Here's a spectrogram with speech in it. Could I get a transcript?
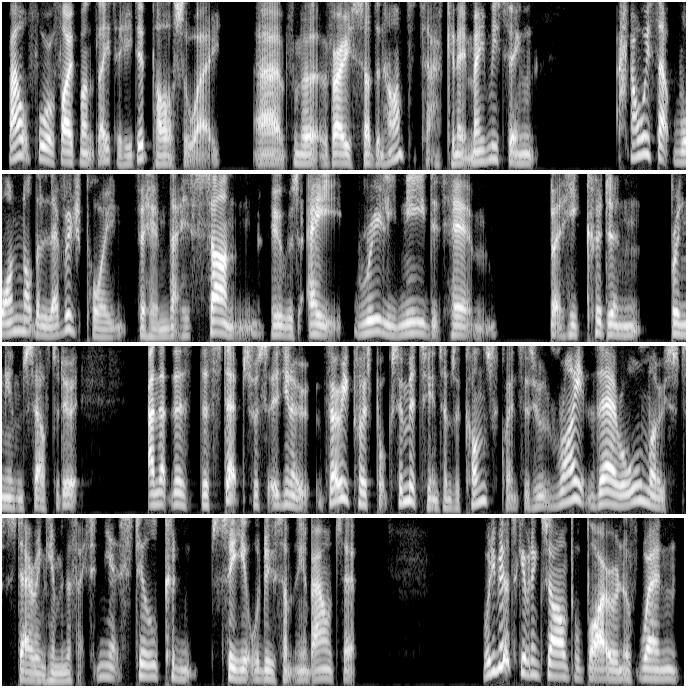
about four or five months later, he did pass away uh, from a, a, very sudden heart attack. And it made me think, how is that one not the leverage point for him that his son, who was eight, really needed him, but he couldn't bring hmm. himself to do it? And that the, the steps was, you know, very close proximity in terms of consequences. He was right there, almost staring him in the face, and yet still couldn't see it or do something about it. Would you be able to give an example, Byron, of when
